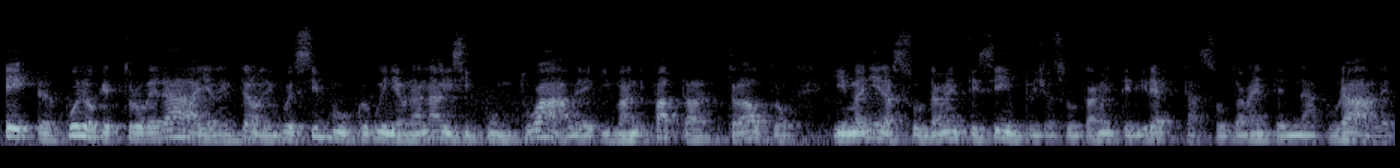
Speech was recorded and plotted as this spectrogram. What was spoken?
e eh, quello che troverai all'interno di questi book quindi è un'analisi puntuale fatta tra l'altro in maniera assolutamente semplice, assolutamente diretta, assolutamente naturale,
